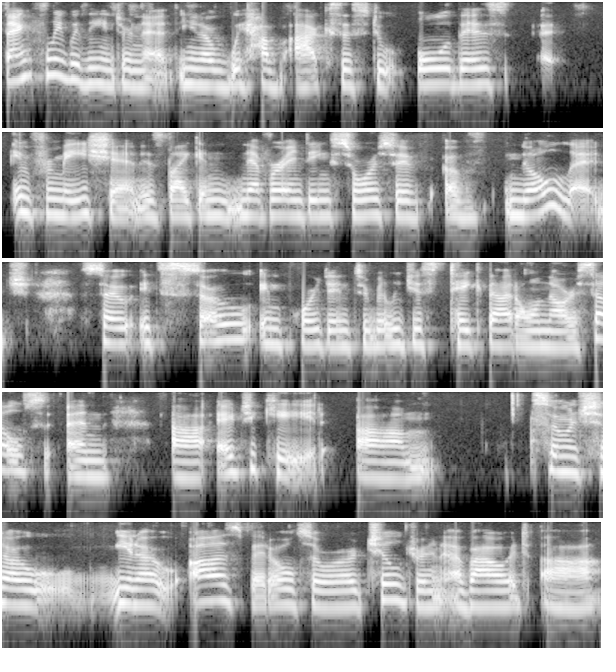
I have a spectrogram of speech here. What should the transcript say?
thankfully with the internet you know we have access to all this information is like a never ending source of, of knowledge. So it's so important to really just take that on ourselves and uh, educate. Um, so much so, you know, us, but also our children about uh,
